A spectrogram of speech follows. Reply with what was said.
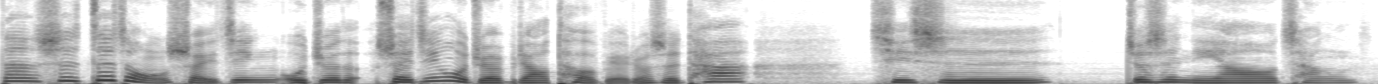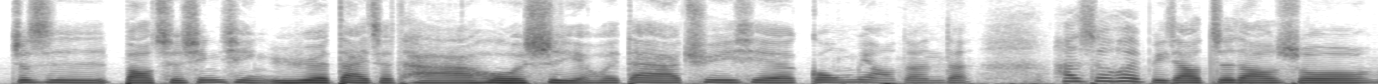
但是这种水晶，我觉得水晶我觉得比较特别，就是它其实就是你要常就是保持心情愉悦，带着它，或者是也会带它去一些宫庙等等，它是会比较知道说，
